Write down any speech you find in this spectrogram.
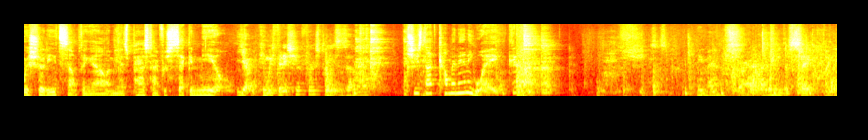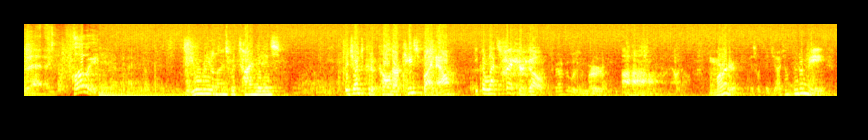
We should eat something, Al. I mean, it's past time for second meal. Yeah, can we finish here first, please? Is that all right? Well, she's not coming anyway. God. Hey, man, I'm sorry. I didn't mean to say it like that. I... Chloe! Do you realize what time it is? The judge could have called our case by now. He could have let Spectre go. Trevor was murdered. Oh, no, no. Murder is what the judge will do to me if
